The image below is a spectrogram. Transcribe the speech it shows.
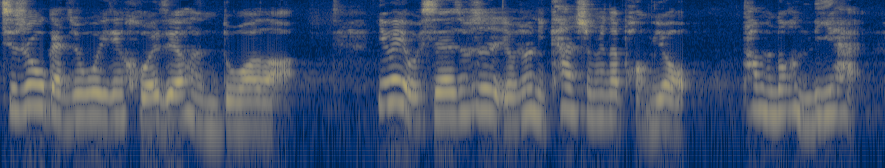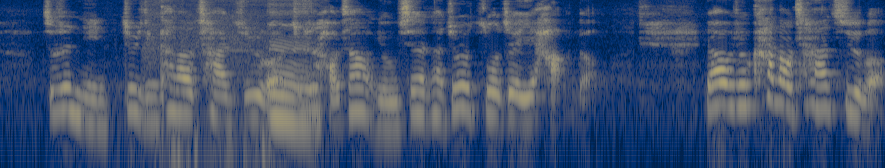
其实我感觉我已经和解很多了，因为有些就是有时候你看身边的朋友，他们都很厉害，就是你就已经看到差距了，就是好像有些人他就是做这一行的，然后我就看到差距了。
